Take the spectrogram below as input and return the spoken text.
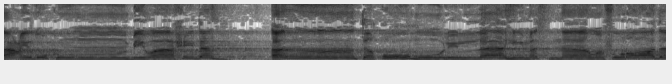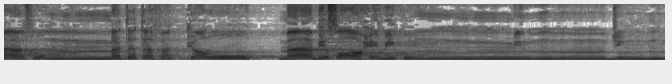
أعظكم بواحدة أن تقوموا لله مثنى وفرادا ثم تتفكروا ما بصاحبكم من جنه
